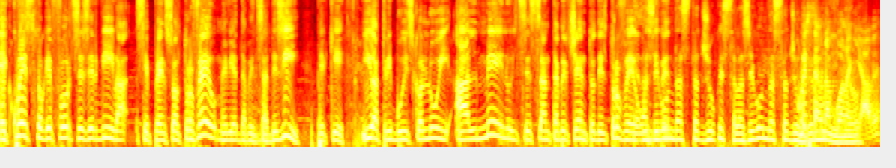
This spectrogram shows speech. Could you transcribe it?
È questo che forse serviva, se penso al trofeo, mi viene da pensare di sì, perché io attribuisco a lui almeno il 60% del trofeo. È seconda stagio- questa è la seconda stagione. Questa è una Mourinho. buona chiave.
